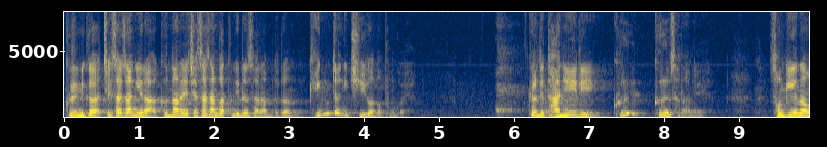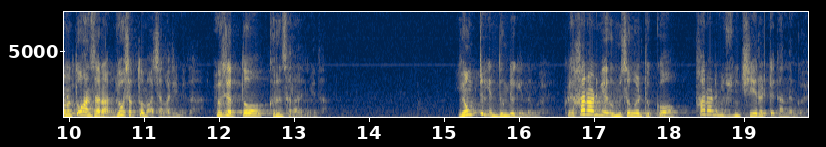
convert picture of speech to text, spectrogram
그러니까 제사장이나 그 나라의 제사장 같은 이런 사람들은 굉장히 지위가 높은 거예요. 그런데 다니엘이 그런, 그런 사람이에요. 성경에 나오는 또 한 사람 요셉도 마찬가지입니다. 요셉도 그런 사람입니다. 영적인 능력이 있는 거예요. 그래서 하나님의 음성을 듣고 하나님이 주신 지혜를 깨닫는 거예요.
